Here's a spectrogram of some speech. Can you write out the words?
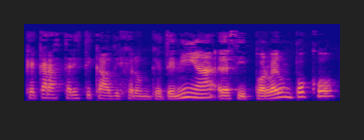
qué características os dijeron que tenía, es decir, por ver un poco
